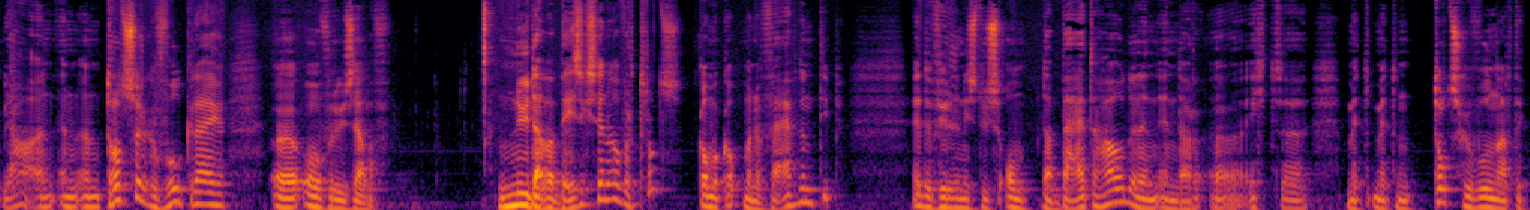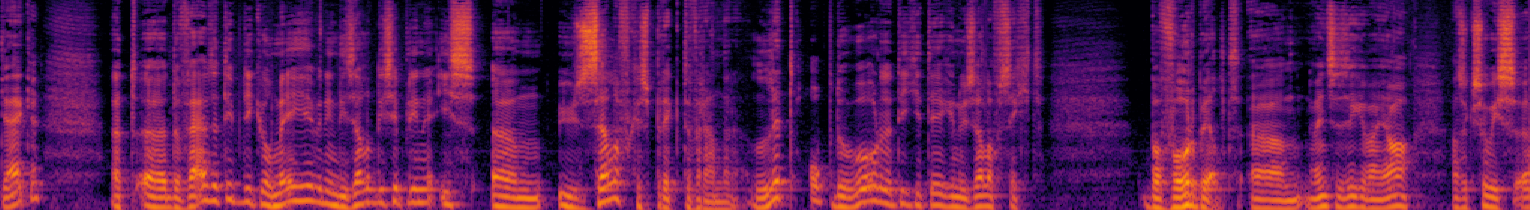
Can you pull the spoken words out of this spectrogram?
ja, een, een, een trotser gevoel krijgen uh, over jezelf. Nu dat we bezig zijn over trots, kom ik op met een vijfde tip. De vierde is dus om dat bij te houden en, en daar uh, echt met, met een trots gevoel naar te kijken. Het, de vijfde tip die ik wil meegeven in die zelfdiscipline is um, uw zelfgesprek te veranderen. Let op de woorden die je tegen jezelf zegt. Bijvoorbeeld, uh, mensen zeggen van ja, als ik zo eens, uh,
